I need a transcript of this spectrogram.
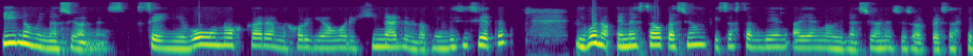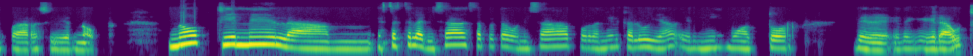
y nominaciones. Se llevó un Oscar a Mejor Guión Original en 2017 y bueno, en esta ocasión quizás también hayan nominaciones y sorpresas que pueda recibir Nope. No tiene la, mm, está estelarizada, está protagonizada por Daniel Kaluuya, el mismo actor de, de Get Out,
